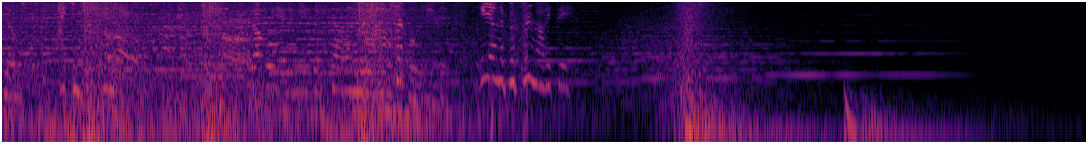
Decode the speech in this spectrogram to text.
I can Double. Rien ne peut plus m'arrêter.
